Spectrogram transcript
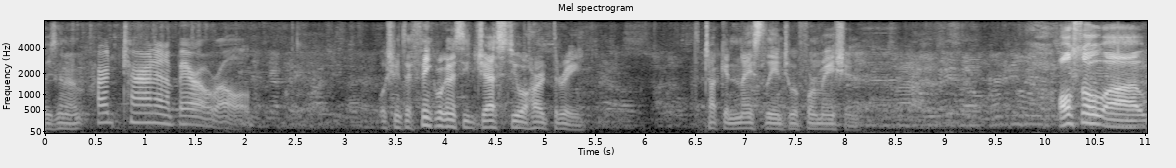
So he's gonna, Hard turn and a barrel roll. which means I think we're gonna see Jess do a hard three to tuck in nicely into a formation. Also, uh,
